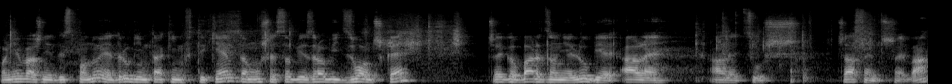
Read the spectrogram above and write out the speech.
ponieważ nie dysponuję drugim takim wtykiem, to muszę sobie zrobić złączkę, czego bardzo nie lubię, ale, ale cóż, czasem trzeba.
